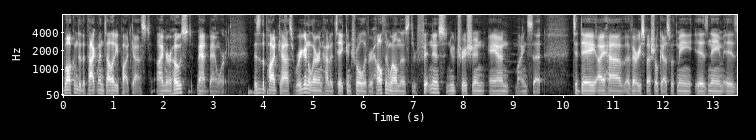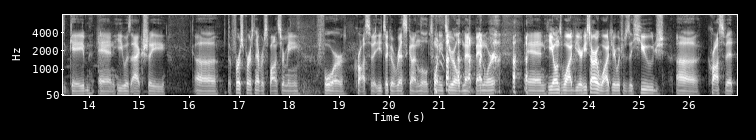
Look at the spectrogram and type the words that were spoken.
Welcome to the Pack Mentality Podcast. I'm your host, Matt Banwart. This is the podcast where you're going to learn how to take control of your health and wellness through fitness, nutrition, and mindset. Today, I have a very special guest with me. His name is Gabe, and he was actually uh, the first person to ever sponsor me for CrossFit. He took a risk on little 22 year old Matt Banwart, and he owns WOD Gear. He started WOD Gear, which was a huge uh, CrossFit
